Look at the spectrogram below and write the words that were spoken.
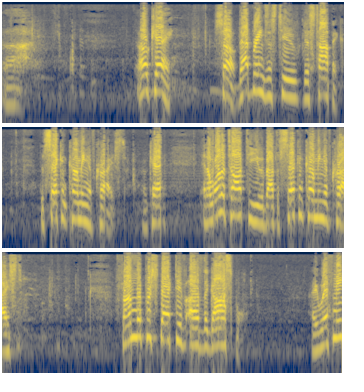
Uh, okay. So that brings us to this topic, the second coming of Christ. Okay? And I want to talk to you about the second coming of Christ from the perspective of the gospel. Are you with me?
